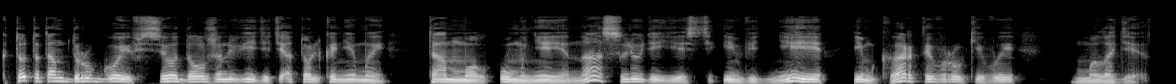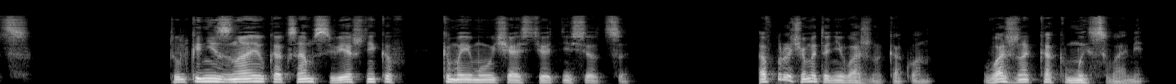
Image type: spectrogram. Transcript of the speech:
Кто-то там другой все должен видеть, а только не мы. Там, мол, умнее нас люди есть, им виднее, им карты в руки, вы молодец. Только не знаю, как сам Свешников к моему участию отнесется. А, впрочем, это не важно, как он. Важно, как мы с вами.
